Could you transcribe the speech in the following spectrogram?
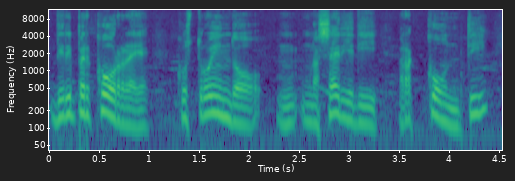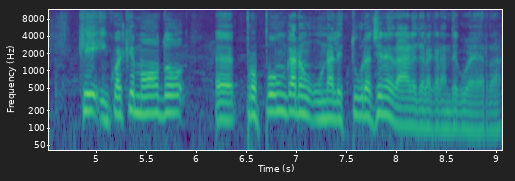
di ripercorrere costruendo una serie di racconti che in qualche modo eh, propongano una lettura generale della Grande Guerra.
